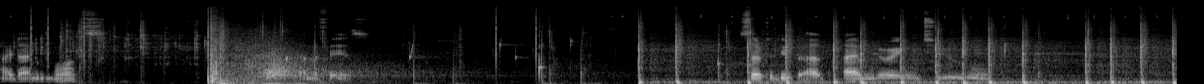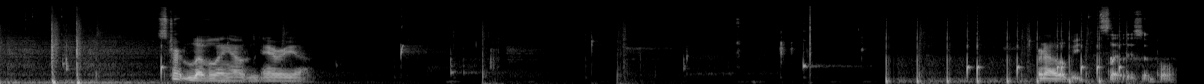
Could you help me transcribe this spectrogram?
High diamond bullets. On the face. So to do that, I'm going to start leveling out an area. For now, it'll be slightly simple.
